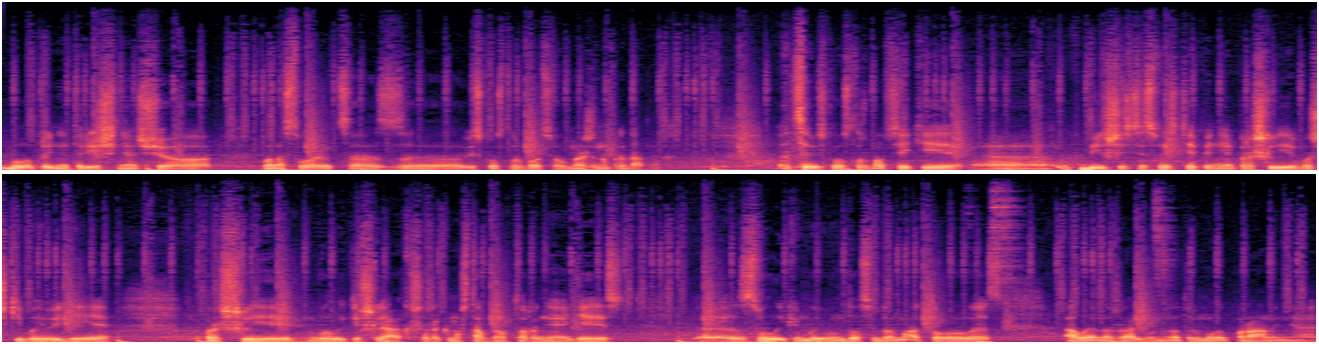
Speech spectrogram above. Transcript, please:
було прийнято рішення, що вона створюється з військовослужбовців обмежено придатних. Це військовослужбовці, які е, в більшості своїй степені пройшли важкі бойові дії, пройшли великий шлях широкомасштабного вторгнення ЄС е, з великим бойовим досвідом АТО ОС, але, на жаль, вони отримали поранення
